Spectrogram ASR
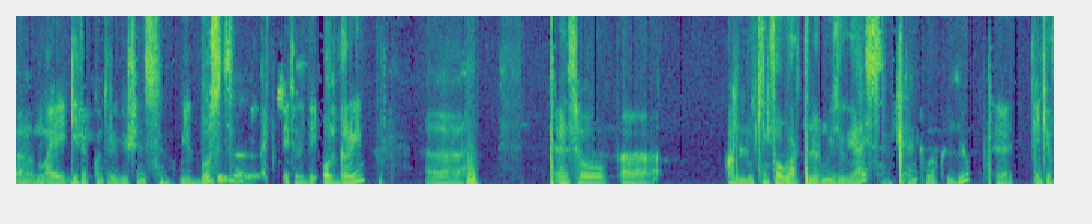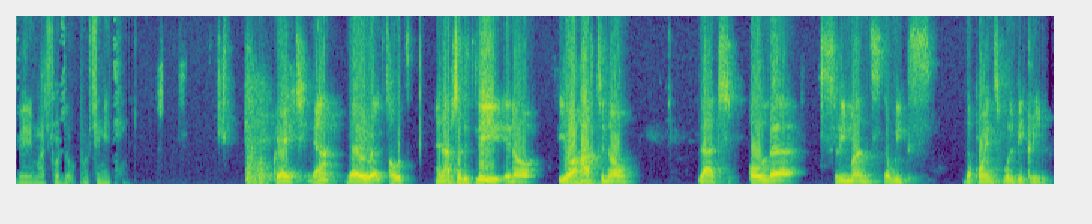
uh, my GitHub contributions will boost. It will be all green. Uh, and so uh, I'm looking forward to learn with you guys and to work with you. Uh, thank you very much for the opportunity. Great. Yeah, very well thought. And absolutely, you know, you have to know that all the three months, the weeks, the points will be green.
